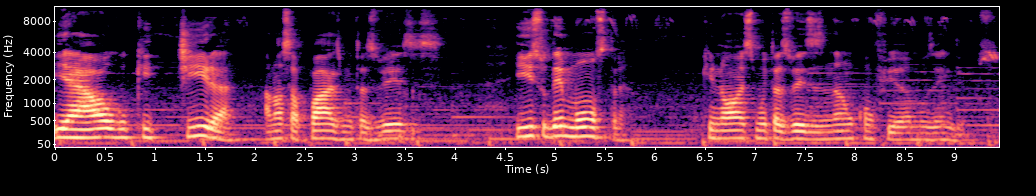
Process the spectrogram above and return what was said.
e é algo que tira a nossa paz muitas vezes. E isso demonstra que nós muitas vezes não confiamos em Deus.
